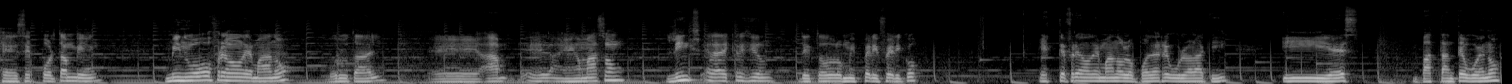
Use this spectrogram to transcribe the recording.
GS Sport también. Mi nuevo freno de mano, brutal. Eh, eh, en Amazon, links en la descripción de todos mis periféricos. Este freno de mano lo puedes regular aquí y es bastante bueno.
